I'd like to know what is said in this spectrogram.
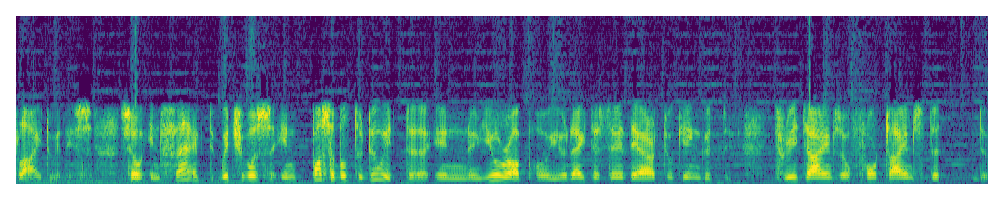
fly with this. So in fact, which was impossible to do it uh, in Europe or United States, they are taking three times or four times the, the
